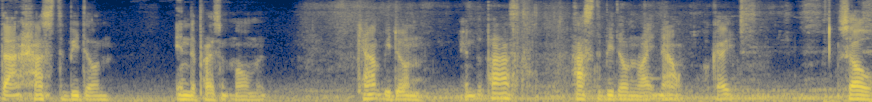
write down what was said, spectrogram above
that has to be done in the present moment. Can't be done in the past. Has to be done right now. Okay. So,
